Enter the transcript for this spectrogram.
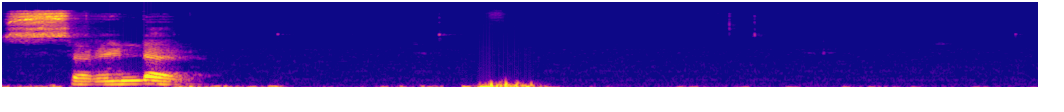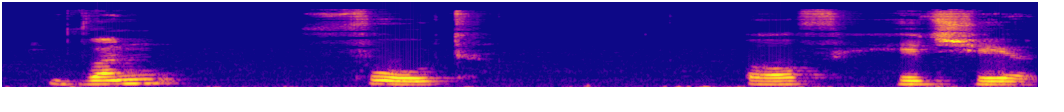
surrender one fourth of his share.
